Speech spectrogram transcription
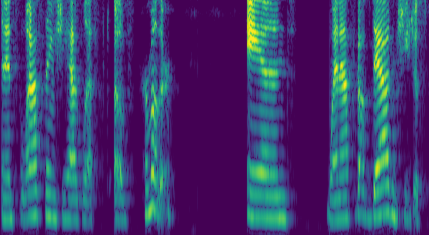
and it's the last thing she has left of her mother. And when asked about the dad, and she just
